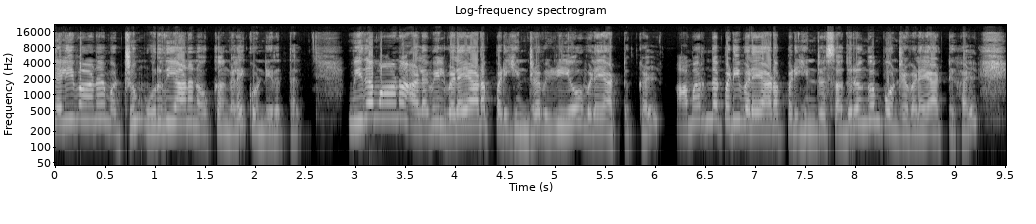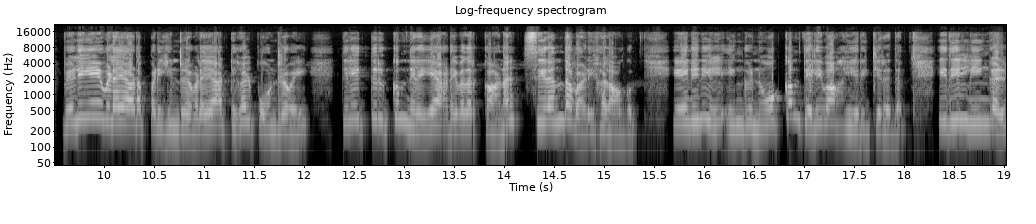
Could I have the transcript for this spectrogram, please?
தெளிவான மற்றும் உறுதியான நோக்கங்களை கொண்டிருத்தல். மிதமான அளவில் விளையாடப்படுகின்ற விழியோ விளையாட்டுக்கள் அமர்ந்தபடி விளையாடப்படுகின்ற சதுரங்கம் போன்ற விளையாட்டுகள் வெளியே விளையாடப்படுகின்ற விளையாட்டுகள் போன்றவை திளைத்திருக்கும் நிலையை அடைவதற்கான சிறந்த வழிகளாகும். ஏனெனில் இங்கு நோக்கம் தெளிவாக இருக்கிறது. இதில் நீங்கள்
